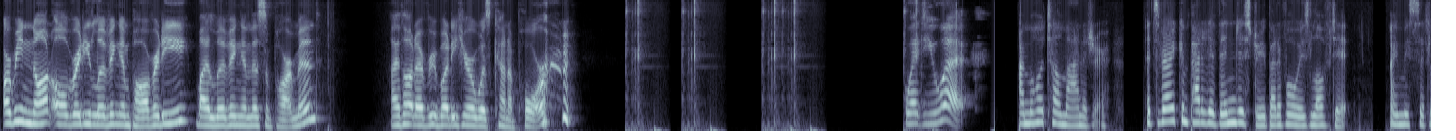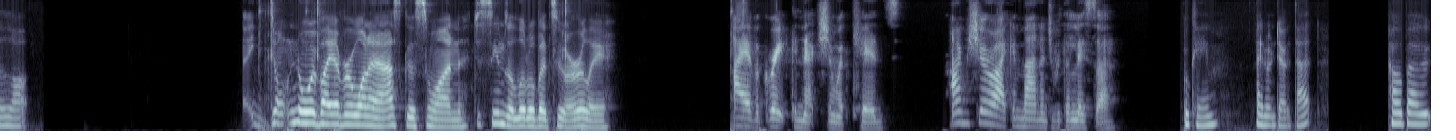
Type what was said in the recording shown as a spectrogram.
What? Are we not already living in poverty by living in this apartment? I thought everybody here was kind of poor. Where do you work? I'm a hotel manager. It's a very competitive industry, but I've always loved it. I miss it a lot. I don't know if I ever want to ask this one. It just seems a little bit too early. I have a great connection with kids. I'm sure I can manage with Alyssa. Okay, I don't doubt that. How about,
